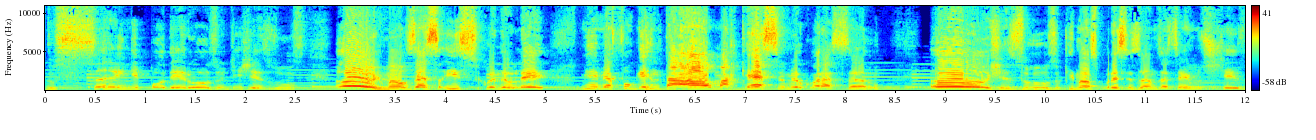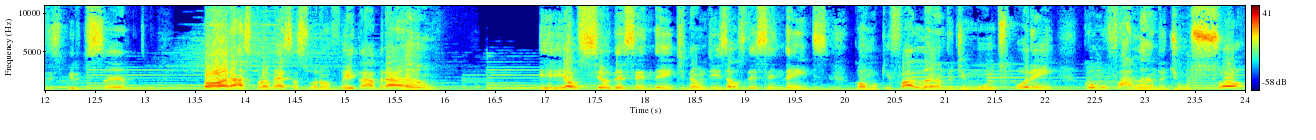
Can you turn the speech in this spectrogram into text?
do sangue poderoso de Jesus. Oh, irmãos, isso quando eu leio, minha, minha afoguenta alma aquece o meu coração. Oh, Jesus, o que nós precisamos é sermos cheios do Espírito Santo. Ora, as promessas foram feitas a Abraão e ao seu descendente, não diz aos descendentes, como que falando de muitos, porém, como falando de um só.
